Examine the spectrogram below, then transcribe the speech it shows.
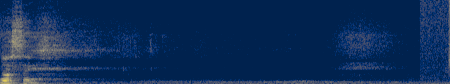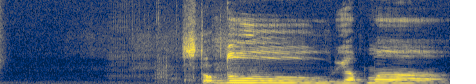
Nothing. Stop. Dur yapma.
